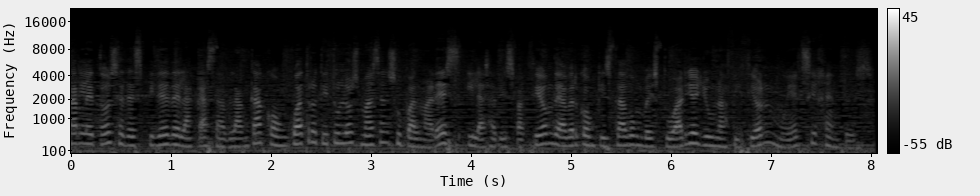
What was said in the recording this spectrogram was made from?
Carleto se despide de la Casa Blanca con cuatro títulos más en su palmarés y la satisfacción de haber conquistado un vestuario y una afición muy exigentes.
